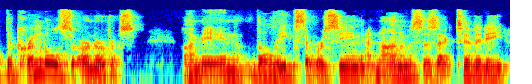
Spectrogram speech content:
The criminals are nervous. I mean, the leaks that we're seeing, Anonymous's activity,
